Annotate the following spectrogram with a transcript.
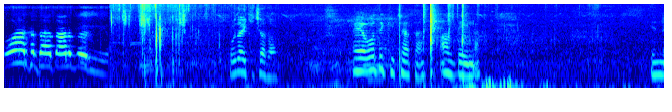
O arkada dalı görünüyor. Burada iki çatal. He o da iki çata. Al değil. Yine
